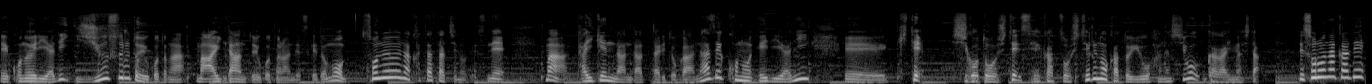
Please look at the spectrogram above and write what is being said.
えこのエリアで移住するということが、まあ、I ターンということなんですけどもそのような方たちのですね、まあ、体験談だったりとかなぜこのエリアに、え来て仕事をして生活をしているのかというお話を伺いました。でその中で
